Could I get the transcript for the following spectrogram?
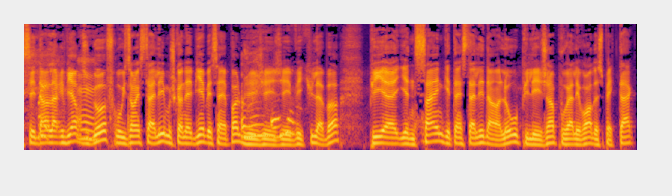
C'est dans la rivière du Euh. Gouffre où ils ont installé. Moi, je connais bien Baie-Saint-Paul. j'ai- vécu là-bas. Puis euh, il y a une scène qui est installée dans l'eau. Puis les gens pouvaient aller voir le spectacle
